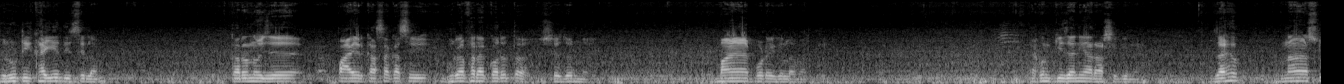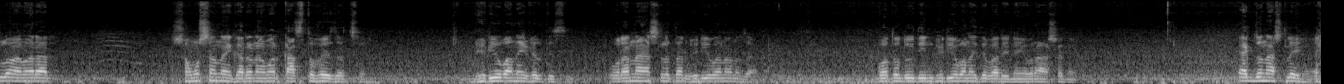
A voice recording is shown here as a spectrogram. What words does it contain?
রুটি খাইয়ে দিছিলাম। কারণ ওই যে পায়ের কাছাকাছি ঘোরাফেরা করে তো, সেজন্য মায়ায় পড়ে গেলাম আর কি। এখন কি জানি আর আসে কি না। যাই হোক, না আসলেও আমার আর সমস্যা নাই, কারণ আমার কাজ তো হয়ে যাচ্ছে। ভিডিও বানাই ফেলতেছি। ওরা না আসলে তার ভিডিও বানানো যায় না। গত দুই দিন ভিডিও বানাইতে পারি নাই, ওরা আসে নাই। একজন আসলেই হয়।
